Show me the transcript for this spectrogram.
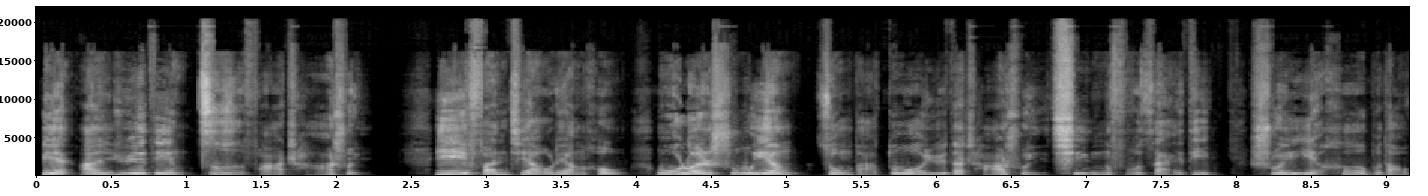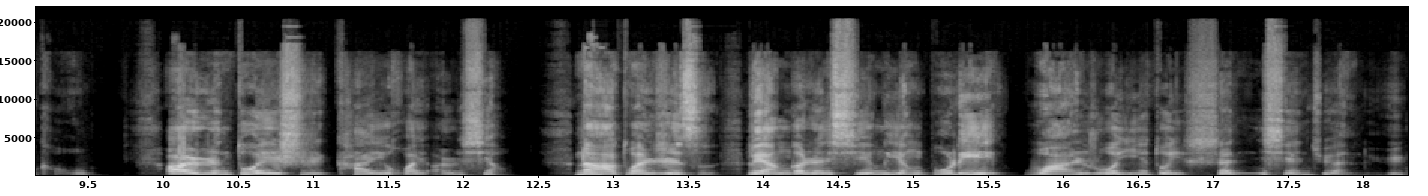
便按约定自罚茶水。一番较量后，无论输赢，总把多余的茶水倾覆在地，谁也喝不到口。二人对视，开怀而笑。那段日子，两个人形影不离，宛若一对神仙眷侣。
